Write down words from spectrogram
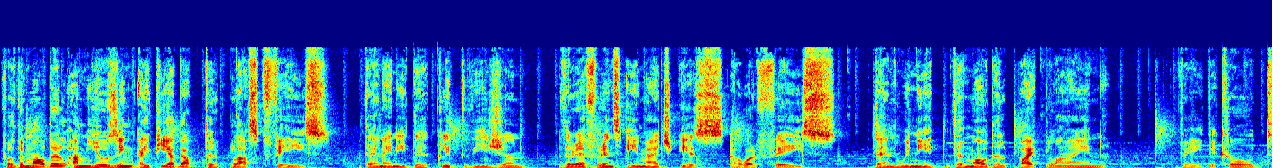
For the model I'm using IP adapter plus face, then I need the clip vision, the reference image is our face, then we need the model pipeline, the decode.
